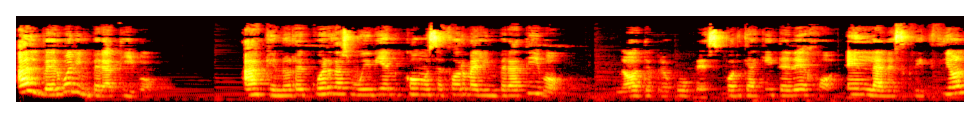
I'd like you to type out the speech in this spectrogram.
al verbo en imperativo. Ah, que no recuerdas muy bien cómo se forma el imperativo. No te preocupes, porque aquí te dejo en la descripción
